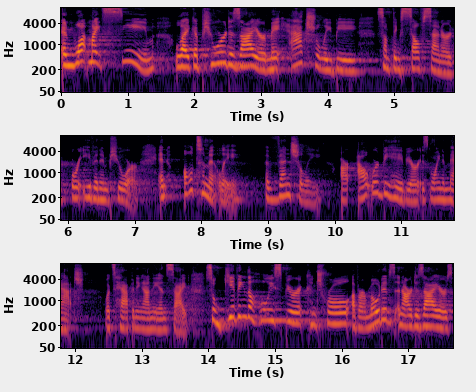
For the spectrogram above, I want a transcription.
And what might seem like a pure desire may actually be something self centered or even impure. And ultimately, eventually, our outward behavior is going to match what's happening on the inside. So, giving the Holy Spirit control of our motives and our desires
